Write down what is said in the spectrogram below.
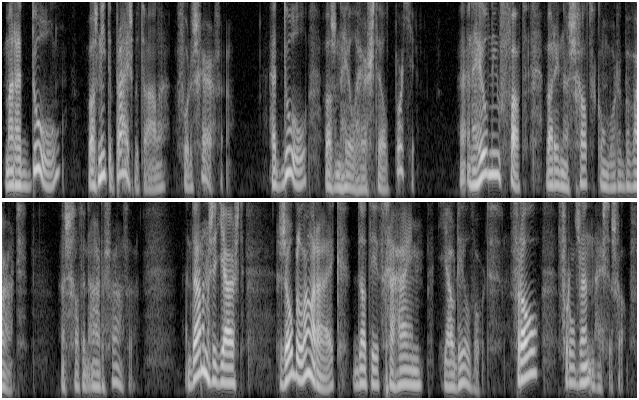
Maar het doel was niet de prijs betalen voor de scherven. Het doel was een heel hersteld potje. Een heel nieuw vat waarin een schat kon worden bewaard. Een schat in aardevaten. En daarom is het juist zo belangrijk dat dit geheim jouw deel wordt. Vooral voor ons rentmeesterschap.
